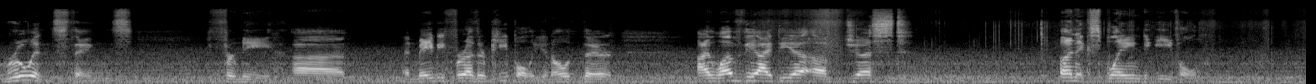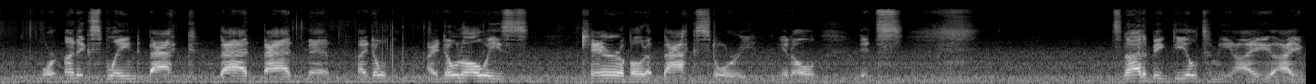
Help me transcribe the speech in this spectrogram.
ruins things for me, uh, and maybe for other people. You know, there. I love the idea of just unexplained evil or unexplained back bad bad men. I don't. I don't always care about a backstory. You know, it's it's not a big deal to me. I I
